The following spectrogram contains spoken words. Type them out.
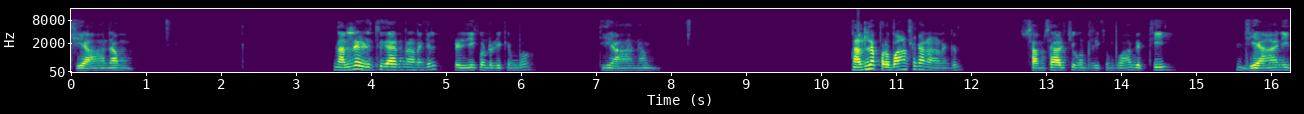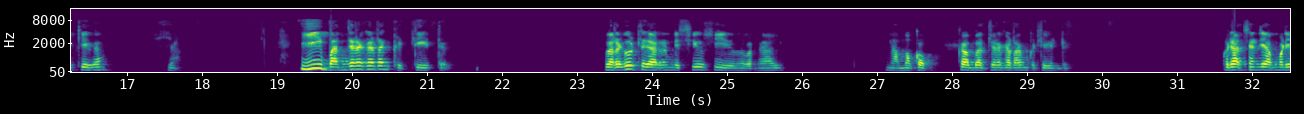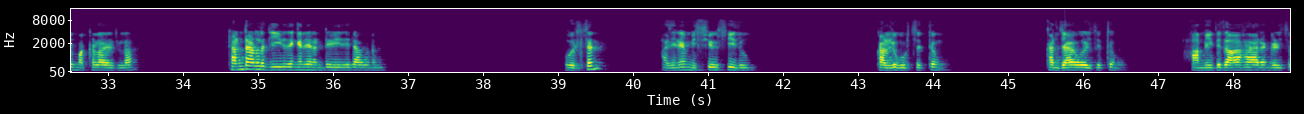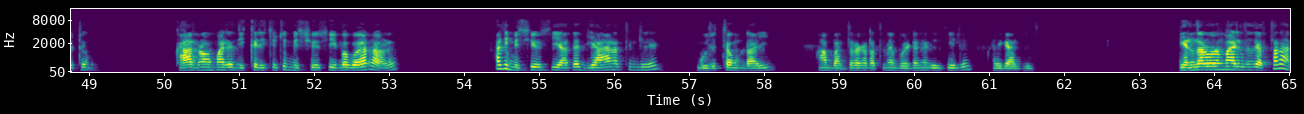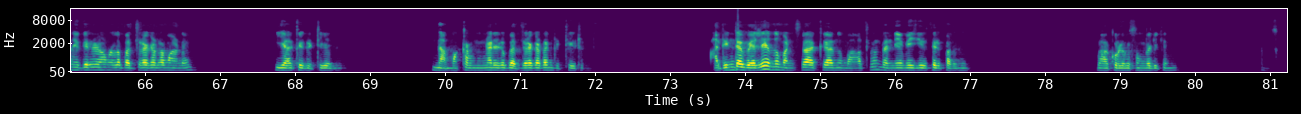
ധ്യാനം. നല്ല എഴുത്തുകാരനാണെങ്കിൽ എഴുതിക്കൊണ്ടിരിക്കുമ്പോൾ ധ്യാനം. നല്ല പ്രഭാഷകനാണെങ്കിൽ സംസാരിച്ചു കൊണ്ടിരിക്കുമ്പോൾ ആ വ്യക്തി ധ്യാനിക്കുക. ഈ ഭദ്രഘടം കിട്ടിയിട്ട് വിറകൂട്ടുകാരൻ മിസ്യൂസ് ചെയ്തെന്ന് പറഞ്ഞാൽ നമുക്കൊക്കെ ഭദ്രഘടകം കിട്ടിയിട്ടുണ്ട്. ഒരച്ഛന്റെ അമ്മയുടെയും മക്കളായിട്ടുള്ള രണ്ടാളുടെ ജീവിതം എങ്ങനെ രണ്ട് രീതിയിലാവണം? ഒരുത്തൻ അതിനെ മിസ്യൂസ് ചെയ്തു. കള്ളു കുടിച്ചിട്ടും കഞ്ചാവ് കഴിച്ചിട്ടും അമിതാഹാരം കഴിച്ചിട്ടും കാരണവന്മാരെ ധിക്കരിച്ചിട്ട് മിസ്യൂസ് ചെയ്യുമ്പോൾ വേറെ ആൾ അത് മിസ്യൂസ് ചെയ്യാതെ ധ്യാനത്തിന്റെ ഗുരുത്വമുണ്ടായി ആ ഭദ്രഘടത്തിനെ വിടുന്ന രീതിയിൽ കൈകാര്യം ചെയ്തു. ഗന്ധർവന്മാരിൽ നിന്ന് എത്ര അനുഗ്രഹമുള്ള ഭദ്രഘടമാണ് ഇയാൾക്ക് കിട്ടിയത്? നമുക്ക് അങ്ങനെ ഒരു ഭദ്രഘടം കിട്ടിയിട്ടുണ്ട്. അതിന്റെ വിലയൊന്ന് മനസ്സിലാക്കുക എന്ന് മാത്രം തന്നെ ജീവിതത്തിൽ പറഞ്ഞു. വാക്കുകൾ സംവദിക്കുന്നു That's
